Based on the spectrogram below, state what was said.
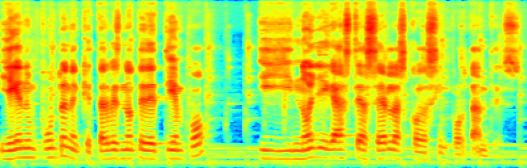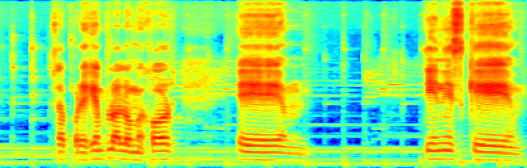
y lleguen a un punto en el que tal vez no te dé tiempo y no llegaste a hacer las cosas importantes. O sea, por ejemplo, a lo mejor em, tienes que...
